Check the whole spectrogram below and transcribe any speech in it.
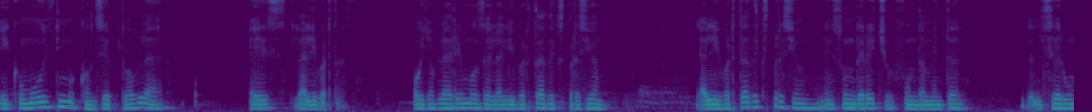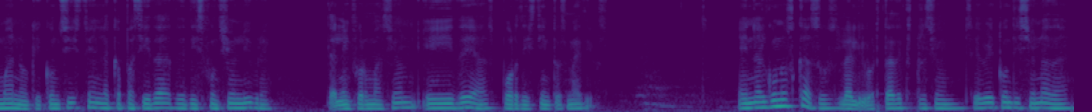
Y como último concepto a hablar es la libertad. Hoy hablaremos de la libertad de expresión. La libertad de expresión es un derecho fundamental del ser humano que consiste en la capacidad de disfunción libre de la información e ideas por distintos medios. En algunos casos, la libertad de expresión se ve condicionada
